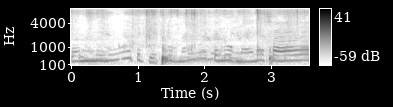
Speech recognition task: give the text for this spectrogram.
จนไม่รู้จะเก็บลูกไหนเป็นลูกไหนนะคะ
